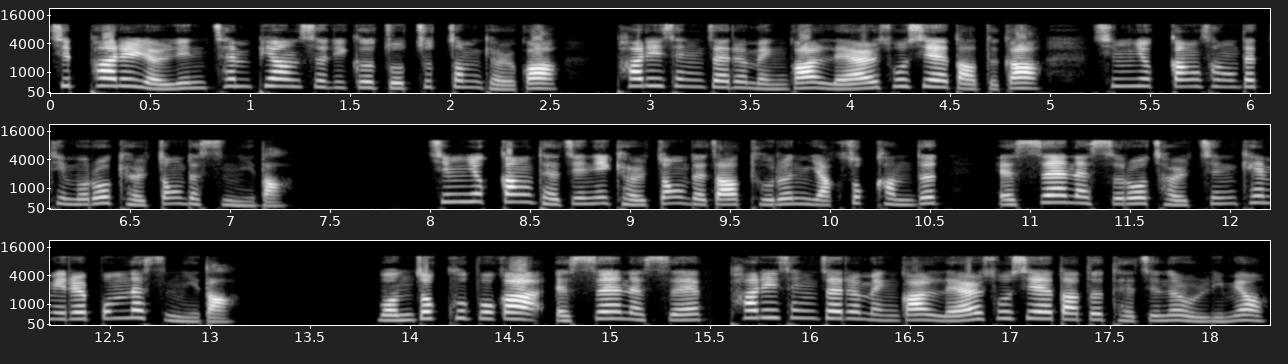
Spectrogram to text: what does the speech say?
18일 열린 챔피언스 리그 조 추첨 결과 파리 생제르맹과 레알 소시에다드가 16강 상대팀으로 결정됐습니다. 16강 대진이 결정되자 둘은 약속한 듯 SNS로 절친 케미를 뽐냈습니다. 먼저 쿠보가 SNS에 파리 생제르맹과 레알 소시에다드 대진을 올리며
